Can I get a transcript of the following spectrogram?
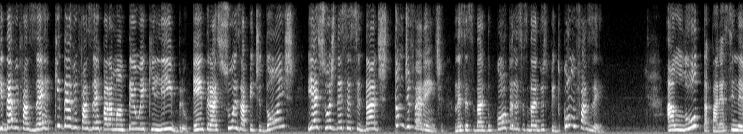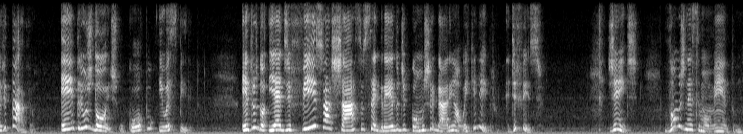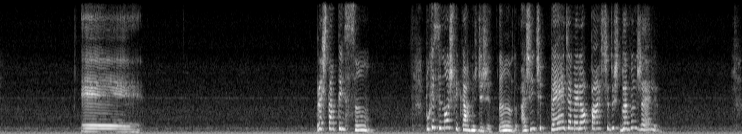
Que devem fazer, que devem fazer para manter o equilíbrio entre as suas aptidões e as suas necessidades tão diferentes, a necessidade do corpo e a necessidade do espírito. Como fazer? A luta parece inevitável entre os dois, o corpo e o espírito. Entre os dois. E é difícil achar-se o segredo de como chegarem ao equilíbrio. É difícil. Gente, vamos nesse momento é, prestar atenção. Porque se nós ficarmos digitando, a gente perde a melhor parte do, do evangelho.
